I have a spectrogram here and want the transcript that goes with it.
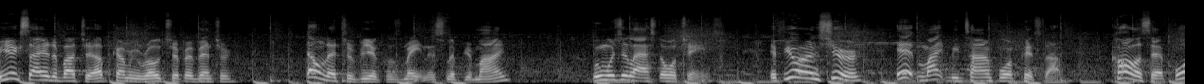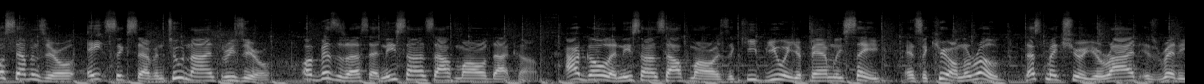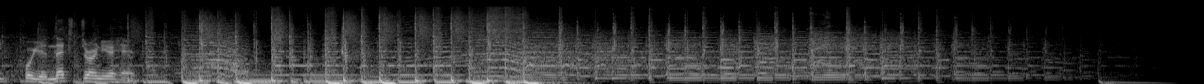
Are you excited about your upcoming road trip adventure? Don't let your vehicle's maintenance slip your mind. When was your last oil change? If you're unsure, it might be time for a pit stop. Call us at 470-867-2930 or visit us at nissansouthmorrow.com. Our goal at Nissan South Morrow is to keep you and your family safe and secure on the road. Let's make sure your ride is ready for your next journey ahead.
